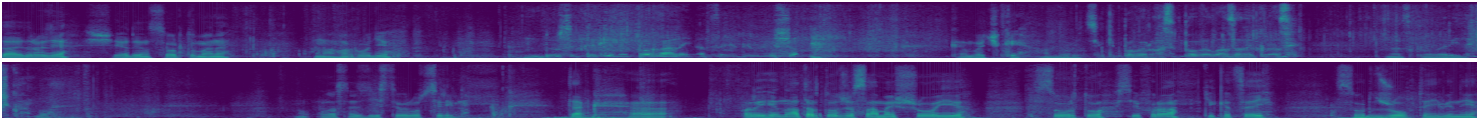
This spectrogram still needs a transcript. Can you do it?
Вітаю, друзі! Ще один сорт у мене на городі. Досить таки непоганий, а це я дивлюсь, що кабачки. От дивіться, які повилазили, повилазили якраз на сковорідочку. Бо, ну, власне, з'їсти в рот все рівно. Так, е, оригінатор тот же самий, що і сорту Сіфра, тільки цей сорт жовтий. Він і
